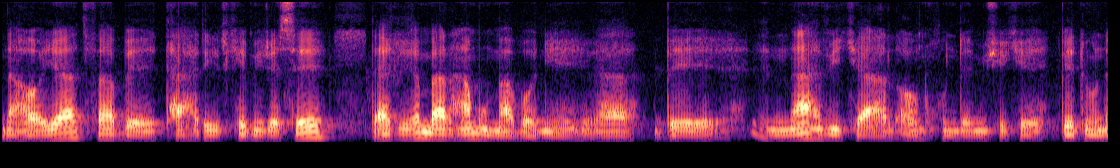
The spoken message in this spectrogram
نهایت و به تحریر که می‌رسه دقیقا بر همون مبانیه و به نحوی که الان خونده میشه که بدون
